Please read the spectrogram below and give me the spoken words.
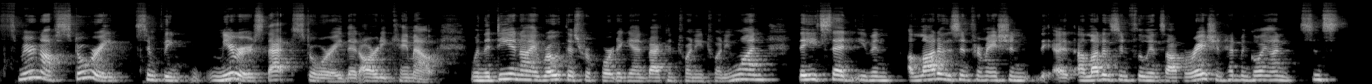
Smirnov's story simply mirrors that story that already came out. When the DNI wrote this report again back in 2021, they said even a lot of this information, a lot of this influence operation had been going on since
